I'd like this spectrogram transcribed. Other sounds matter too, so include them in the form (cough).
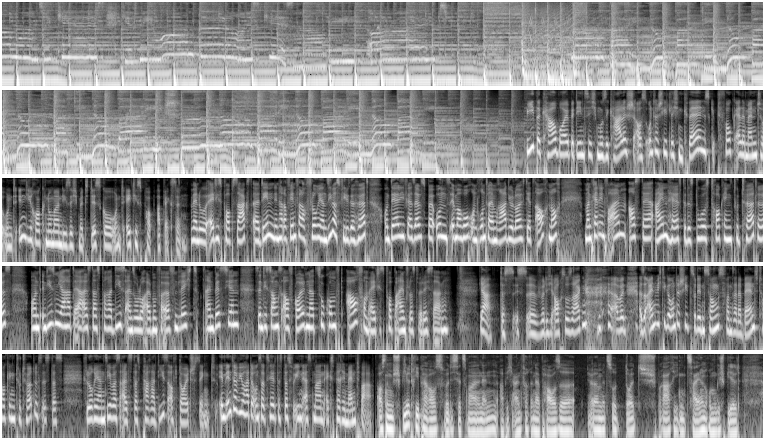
the Cowboy bedient sich musikalisch aus unterschiedlichen Quellen. Es gibt Folk-Elemente und Indie-Rock-Nummern, die sich mit Disco und 80s-Pop abwechseln. Wenn du 80s-Pop sagst, äh, den, den hat auf jeden Fall auch Florian Sievers viel gehört. Und der lief ja selbst bei uns immer hoch und runter im Radio, läuft jetzt auch noch. Man kennt ihn vor allem aus der einen Hälfte des Duos Talking to Turtles und in diesem Jahr hat er als das Paradies ein Soloalbum veröffentlicht. Ein bisschen sind die Songs auf goldener Zukunft auch vom 80s Pop beeinflusst, würde ich sagen. Ja, das ist, äh, würde ich auch so sagen. (laughs) Aber also ein wichtiger Unterschied zu den Songs von seiner Band Talking to Turtles ist, dass Florian Sievers als das Paradies auf Deutsch singt. Im Interview hat er uns erzählt, dass das für ihn erstmal ein Experiment war. Aus einem Spieltrieb heraus würde ich es jetzt mal nennen, habe ich einfach in der Pause mit so deutschsprachigen Zeilen rumgespielt.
